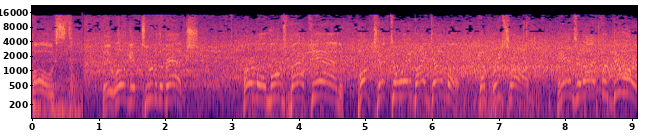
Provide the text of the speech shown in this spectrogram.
post. They will get two to the bench. Hertl moves back in. Poke checked away by Dumba. Kaprizov hands it off for Dewar.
